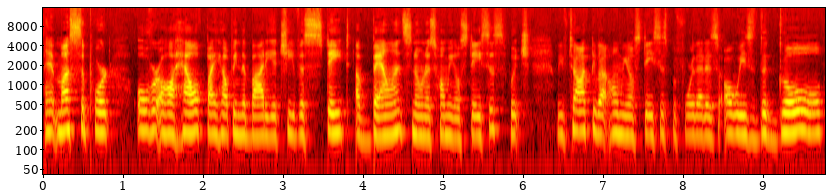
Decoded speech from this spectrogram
it must support overall health by helping the body achieve a state of balance known as homeostasis, which we've talked about homeostasis before. That is always the goal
